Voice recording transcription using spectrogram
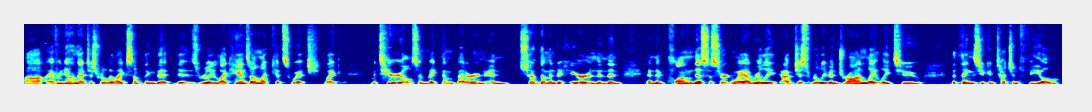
uh, every now and then I just really like something that, that is really like hands on, like KitSwitch, like materials and make them better and, and shove them into here and then then and then plumb this a certain way. I really I've just really been drawn lately to the things you can touch and feel.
